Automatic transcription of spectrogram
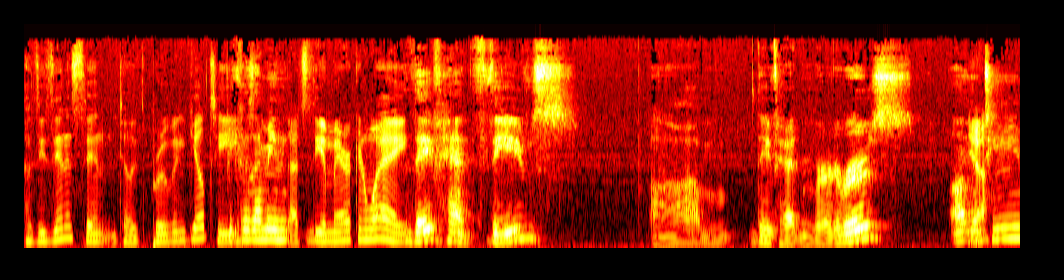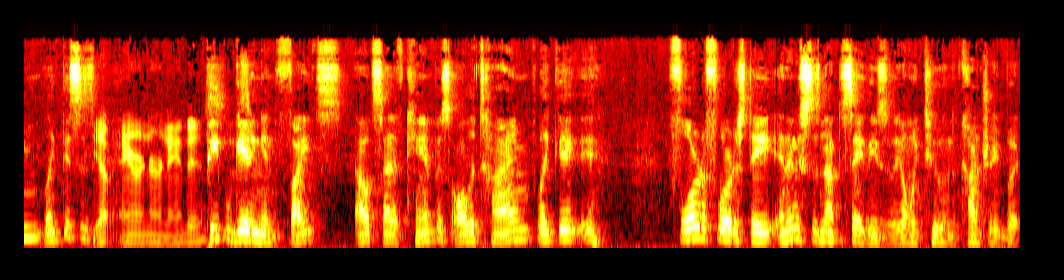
Because he's innocent until he's proven guilty. Because, I mean, That's the American way. they've had thieves, um, they've had murderers on Yeah. the team. Like, this is Yep, Aaron Hernandez. people getting in fights outside of campus all the time. Like it, it- Florida, Florida State, and this is not to say these are the only two in the country, but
